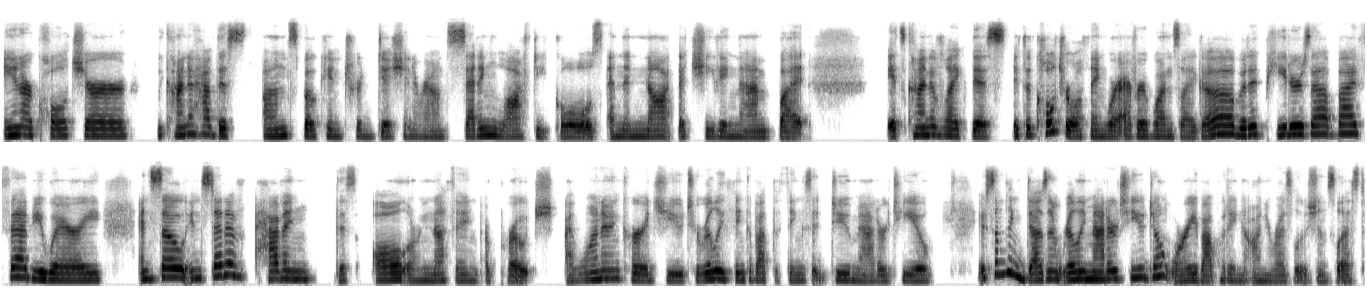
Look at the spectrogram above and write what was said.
in our culture, we kind of have this unspoken tradition around setting lofty goals and then not achieving them. But it's kind of like this it's a cultural thing where everyone's like, oh, but it peters out by February. And so instead of having this all or nothing approach, I want to encourage you to really think about the things that do matter to you. If something doesn't really matter to you, don't worry about putting it on your resolutions list.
